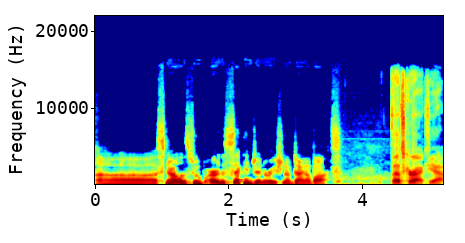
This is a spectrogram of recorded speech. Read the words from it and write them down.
Uh, Snarl and Swoop are the second generation of Dinobots. That's correct. Yeah.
